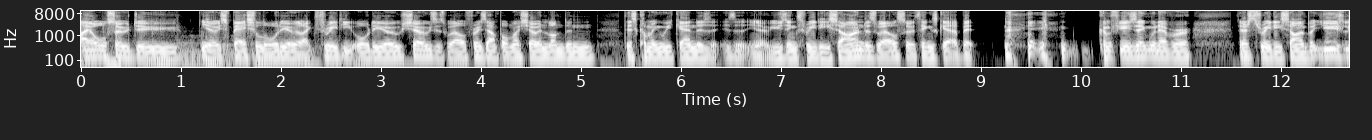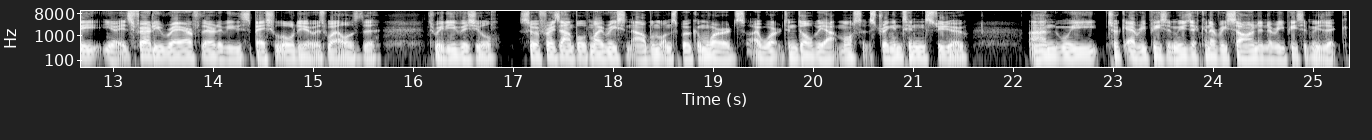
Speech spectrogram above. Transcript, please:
I also do, you know, spatial audio, like 3D audio shows as well. For example, my show in London this coming weekend is, is you know, using 3D sound as well. So things get a bit confusing whenever there's 3D sound. But usually, you know, it's fairly rare for there to be the special audio as well as the 3D visual. So, for example, with my recent album, Unspoken Words, I worked in Dolby Atmos at String and Tin Studio. And we took every piece of music and every sound and every piece of music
